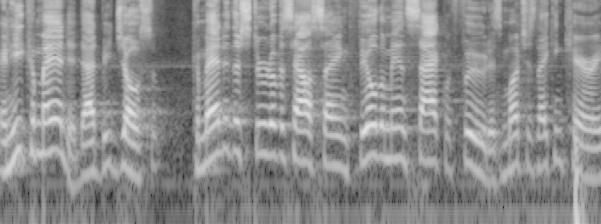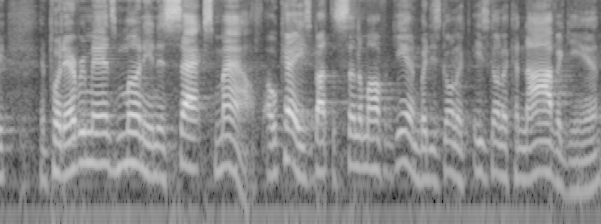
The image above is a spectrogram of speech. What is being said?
And he commanded, that'd be Joseph, commanded the steward of his house, saying, Fill the men's sack with food, as much as they can carry, and put every man's money in his sack's mouth. Okay, he's about to send them off again, but he's going he's to connive again.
